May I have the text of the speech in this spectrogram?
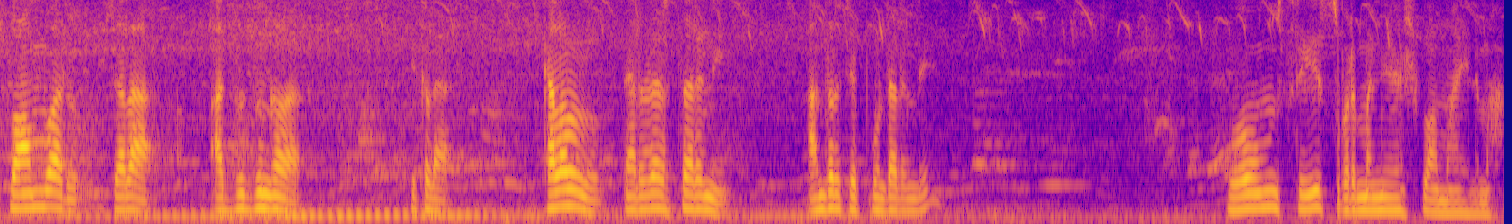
స్వామివారు చాలా అద్భుతంగా ఇక్కడ కళలు నెరవేరుస్తారని అందరూ చెప్పుకుంటారండి. ఓం శ్రీ సుబ్రహ్మణ్య స్వామి ఆయన మహా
